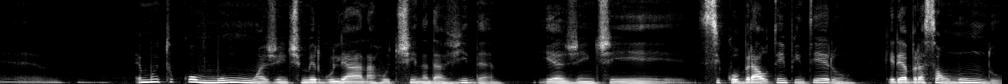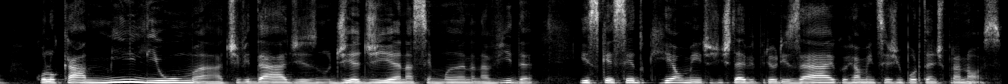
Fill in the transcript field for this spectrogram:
É, é muito comum a gente mergulhar na rotina da vida e a gente se cobrar o tempo inteiro, querer abraçar o mundo, colocar mil e uma atividades no dia a dia, na semana, na vida, e esquecer do que realmente a gente deve priorizar e o que realmente seja importante para nós.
